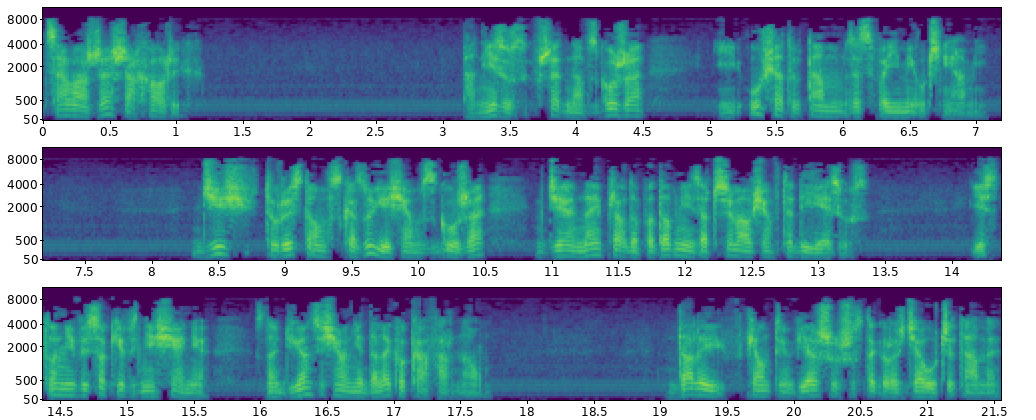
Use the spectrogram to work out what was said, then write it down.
cała rzesza chorych. Pan Jezus wszedł na wzgórze i usiadł tam ze swoimi uczniami. Dziś turystom wskazuje się wzgórze, gdzie najprawdopodobniej zatrzymał się wtedy Jezus. Jest to niewysokie wzniesienie, znajdujące się niedaleko Kafarnaum. Dalej w piątym wierszu szóstego rozdziału czytamy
